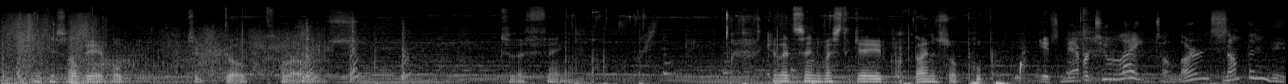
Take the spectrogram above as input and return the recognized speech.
I guess I'll be able to go close to the thing. Okay, let's investigate dinosaur poop. It's never too late to learn something new.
